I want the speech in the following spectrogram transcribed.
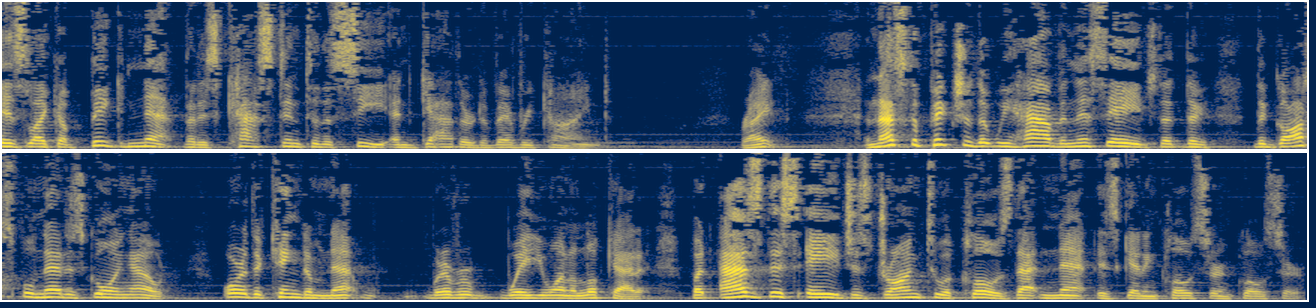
is like a big net that is cast into the sea and gathered of every kind, right? And that's the picture that we have in this age that the, the gospel net is going out, or the kingdom net, whatever way you want to look at it. But as this age is drawing to a close, that net is getting closer and closer.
